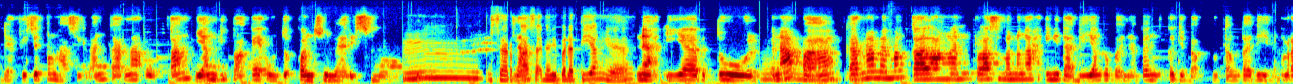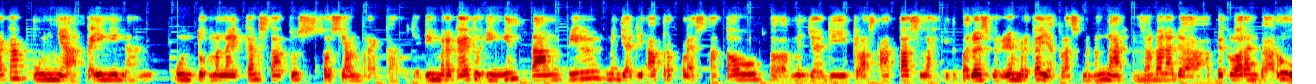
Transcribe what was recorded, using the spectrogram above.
defisit penghasilan karena utang yang dipakai untuk konsumerisme. Hmm, besar nah, pasak daripada tiang ya? Nah, iya betul. Hmm. Kenapa? Karena memang kalangan kelas menengah ini tadi yang kebanyakan kejebak hutang tadi, mereka punya keinginan untuk menaikkan status sosial mereka. Jadi mereka itu ingin tampil menjadi upper class atau uh, menjadi kelas atas lah gitu. Padahal sebenarnya mereka ya kelas menengah. Misalkan hmm. ada HP keluaran baru.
